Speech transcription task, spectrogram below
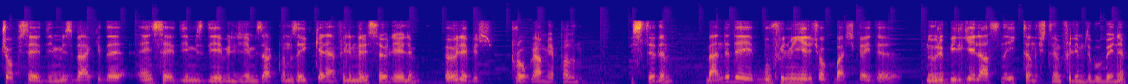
çok sevdiğimiz belki de en sevdiğimiz diyebileceğimiz aklımıza ilk gelen filmleri söyleyelim. Öyle bir program yapalım istedim. Bende de bu filmin yeri çok başkaydı. Nuri Bilge ile aslında ilk tanıştığım filmdi bu benim.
